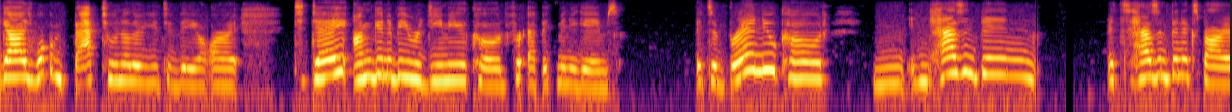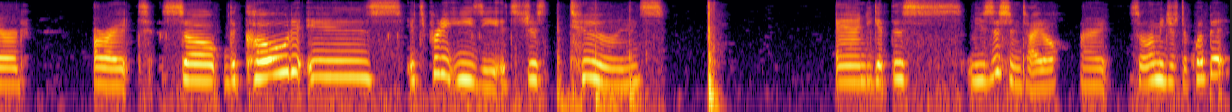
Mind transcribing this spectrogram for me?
guys, welcome back to another YouTube video. Alright, today I'm going to be redeeming a code for Epic Minigames. It's a brand new code. It hasn't been it hasn't been expired. Alright, so the code is it's pretty easy. It's just tunes. And you get this musician title. Alright, so let me just equip it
